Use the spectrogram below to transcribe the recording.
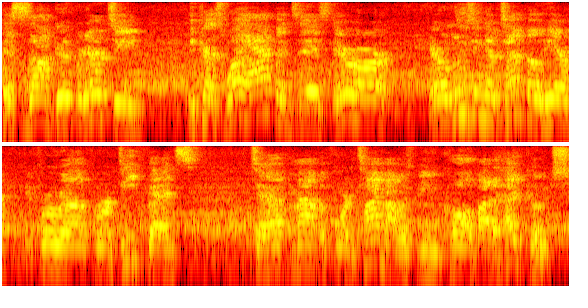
This is not good for their team because what happens is there are they're losing their tempo here for uh, for defense to help them out before the timeout was being called by the head coach.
